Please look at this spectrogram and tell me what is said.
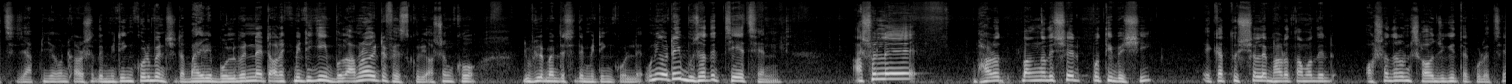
আছে যে আপনি যখন কারোর সাথে মিটিং করবেন, সেটা বাইরে বলবেন না, এটা অনেক মিটিংয়েই বল, আমরাও এটা ফেস করি, অসংখ্য ডিপ্লোম্যাটদের সাথে মিটিং করলে। উনি ওটাই বোঝাতে চেয়েছেন। আসলে ভারত বাংলাদেশের প্রতিবেশী একাত্তর সালে ভারত আমাদের অসাধারণ সহযোগিতা করেছে।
